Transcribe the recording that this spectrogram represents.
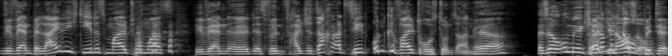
wir werden beleidigt jedes Mal, Thomas. Wir werden, äh, es werden falsche Sachen erzählt und Gewalt drohst du uns an. Ja. Also umgekehrt damit genauso. auf, bitte.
